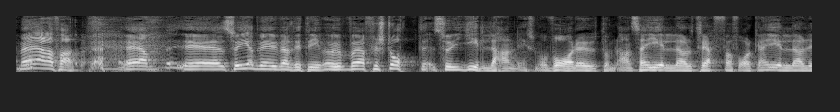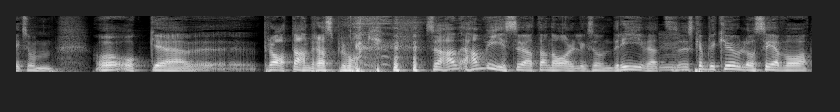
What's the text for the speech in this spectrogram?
Men i alla fall, eh, eh, så Edvin är väldigt driven. Vad jag har förstått så gillar han liksom att vara utomlands. Han gillar att träffa folk, han gillar liksom och, och eh, prata andra språk. så han, han visar ju att han har liksom drivet. Så det ska bli kul att se vad,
